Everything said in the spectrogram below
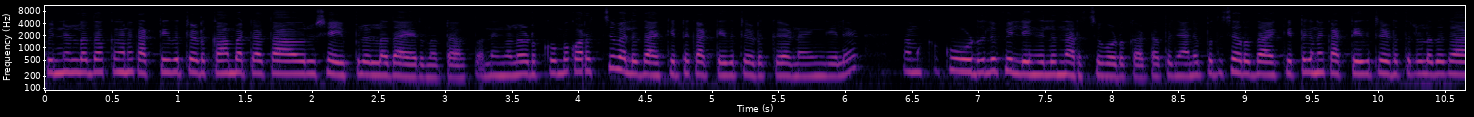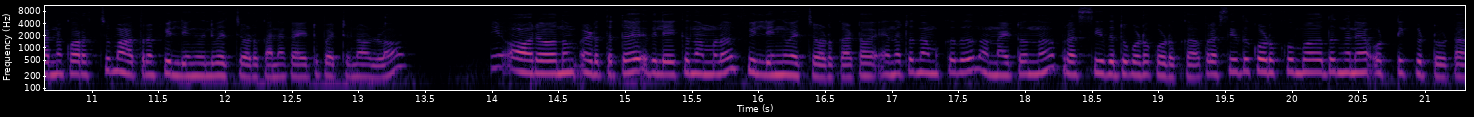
പിന്നെ ഉള്ളതൊക്കെ അങ്ങനെ കട്ട് ചെയ്തിട്ട് എടുക്കാൻ പറ്റാത്ത ആ ഒരു ഷേപ്പിലുള്ളതായിരുന്നു കേട്ടോ അപ്പോൾ നിങ്ങൾ എടുക്കുമ്പോൾ കുറച്ച് വലുതാക്കിയിട്ട് കട്ട് ചെയ്തിട്ട് എടുക്കുകയാണെങ്കിൽ നമുക്ക് കൂടുതൽ ഫില്ലിങ്ങിൽ നിറച്ച് കൊടുക്കാം കേട്ടോ അപ്പോൾ ഞാനിപ്പോൾ ഇത് ചെറുതാക്കിയിട്ട് ഇങ്ങനെ കട്ട് ചെയ്തിട്ട് എടുത്തിട്ടുള്ളത് കാരണം കുറച്ച് മാത്രം ഫില്ലിങ്ങിൽ വെച്ച് കൊടുക്കാനൊക്കെ ആയിട്ട് പറ്റണുള്ളൂ. ഈ ഓരോന്നും എടുത്തിട്ട് ഇതിലേക്ക് നമ്മൾ ഫില്ലിങ് വെച്ച് കൊടുക്കാം കേട്ടോ എന്നിട്ട് നമുക്കിത് നന്നായിട്ടൊന്ന് പ്രസ് ചെയ്തിട്ട് കൂടെ കൊടുക്കുക പ്രസ് ചെയ്ത് കൊടുക്കുമ്പോൾ അതിങ്ങനെ ഒട്ടിക്കിട്ടും കേട്ടോ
